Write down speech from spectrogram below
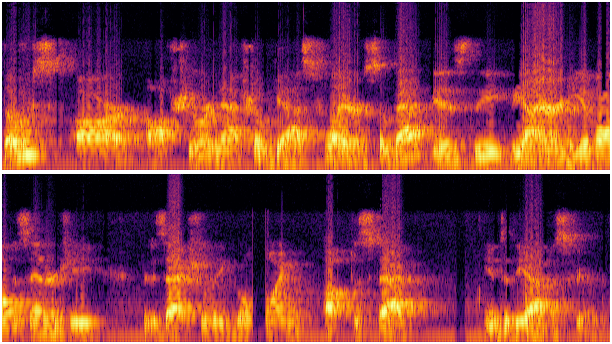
those are offshore natural gas flares. So that is the, the irony of all this energy that is actually going up the stack into the atmosphere.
